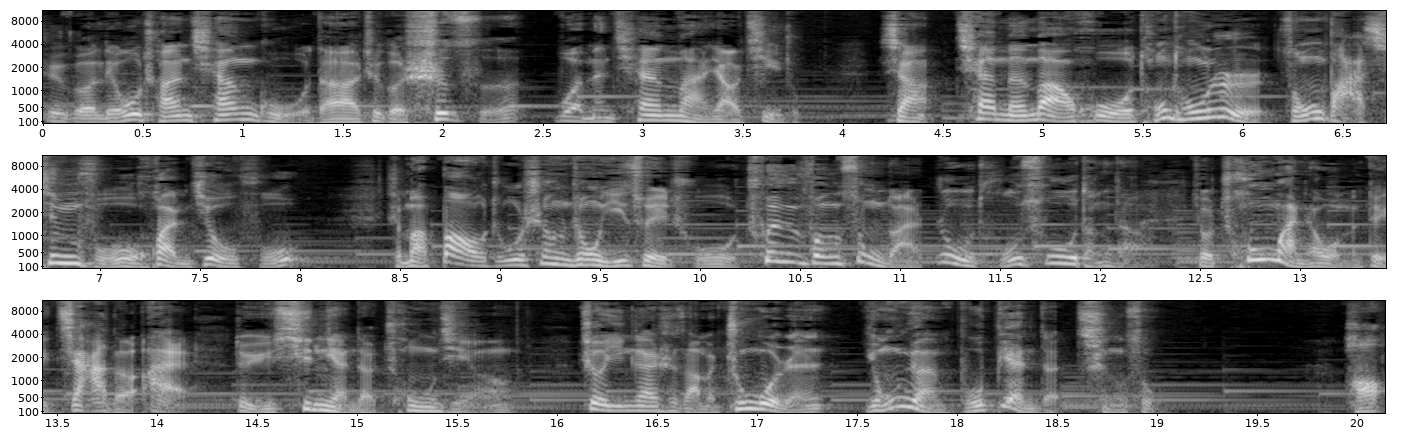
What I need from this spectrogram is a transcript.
这个流传千古的这个诗词，我们千万要记住，像“千门万户曈曈日，总把新符换旧符”，什么“爆竹声中一岁除，春风送暖入屠苏”等等，就充满着我们对家的爱，对于新年的憧憬。这应该是咱们中国人永远不变的情愫。好，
